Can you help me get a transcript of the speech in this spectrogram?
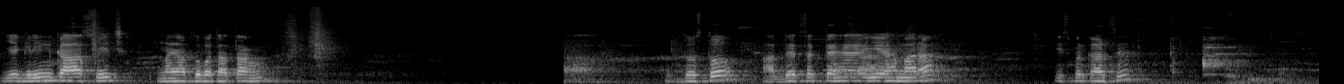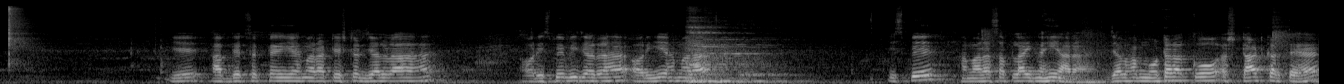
ये ग्रीन का स्विच मैं आपको बताता हूँ। दोस्तों, आप देख सकते हैं ये हमारा इस प्रकार से। ये आप देख सकते हैं, ये हमारा टेस्टर जल रहा है और इस पर भी जल रहा है और ये हमारा, इस पर हमारा सप्लाई नहीं आ रहा है। जब हम मोटर को स्टार्ट करते हैं,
